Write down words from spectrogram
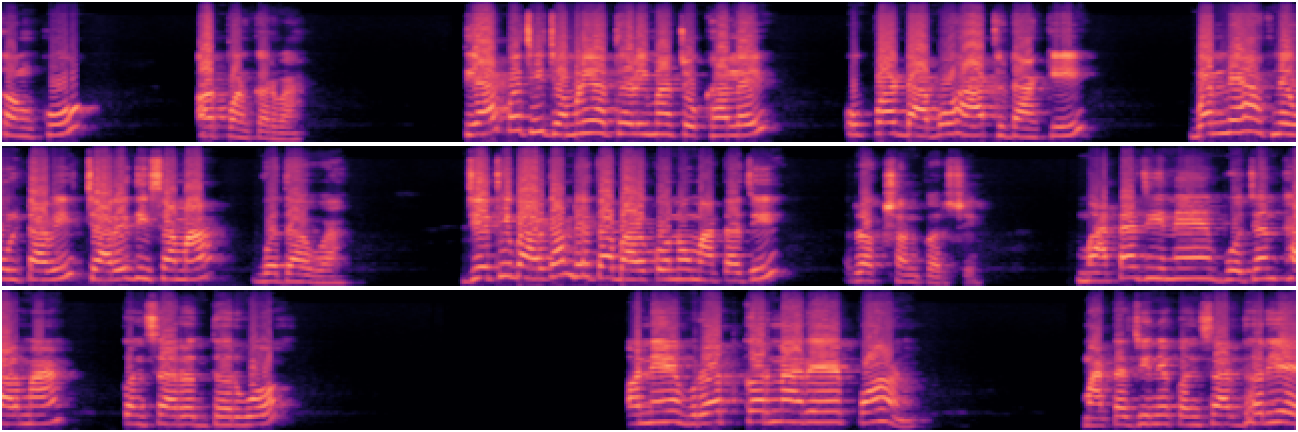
કંકુ અર્પણ કરવા. ત્યાર પછી જમણી હથેળીમાં ચોખા લઈ ઉપર ડાબો હાથ ઢાંકી, બંને હાથને ઉલટાવી ચારે દિશામાં વધાવવા, જેથી બારગામ રહેતા બાળકોનું માતાજી રક્ષણ કરશે. માતાજીને ભોજન થાળમાં કંસારત ધરવો અને વ્રત કરનારે પણ માતાજીને કંસાર ધરીએ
